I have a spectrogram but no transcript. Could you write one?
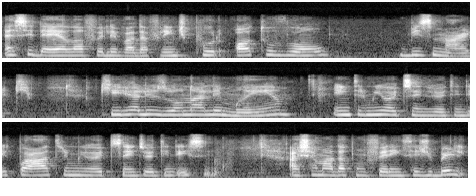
Essa ideia ela foi levada à frente por Otto von Bismarck, que realizou na Alemanha entre 1884 e 1885 a chamada Conferência de Berlim,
